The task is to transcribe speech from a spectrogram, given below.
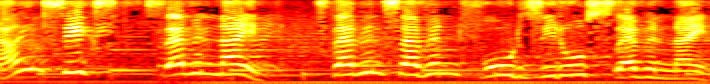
nine six seven nine seven seven four zero seven nine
